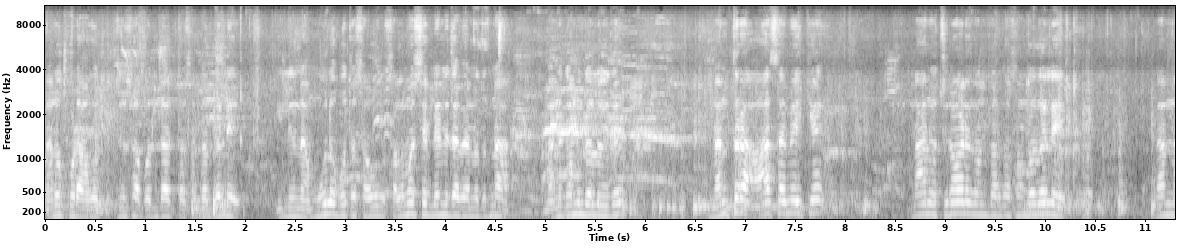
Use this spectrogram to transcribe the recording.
ನಾನು ಕೂಡ ಅವತ್ತು ದಿವಸ ಬಂದಂಥ ಸಂದರ್ಭದಲ್ಲಿ ಇಲ್ಲಿನ ಮೂಲಭೂತ ಸೌ ಸಮಸ್ಯೆಗಳೇನಿದ್ದಾವೆ ಅನ್ನೋದನ್ನು ನನ್ನ ಗಮನದಲ್ಲೂ ಇದೆ. ನಂತರ ಆ ಸಮಯಕ್ಕೆ ನಾನು ಚುನಾವಣೆ ಬಂದಂಥ ಸಂದರ್ಭದಲ್ಲಿ ನನ್ನ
